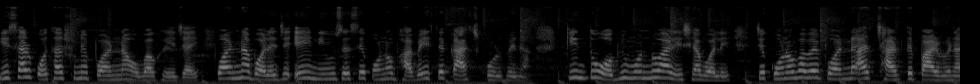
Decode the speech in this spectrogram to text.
ঈশার কথা শুনে পর্ণা অবাক হয়ে যায়। পর্ণা বলে যে, এই নিউজে সে কোনোভাবেই সে কাজ করবে না। কিন্তু অভিমন্যু আর ঈশা বলে যে, কোনোভাবে পর্ণা আর ছাড়তে পারবে না।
